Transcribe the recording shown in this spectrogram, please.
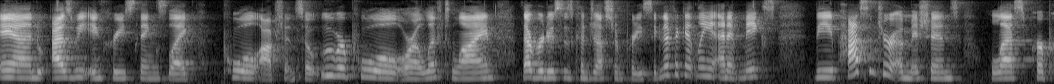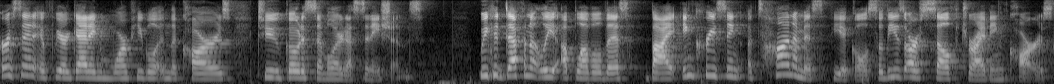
And as we increase things like pool options, so Uber Pool or a Lyft line, that reduces congestion pretty significantly and it makes the passenger emissions less per person if we are getting more people in the cars to go to similar destinations. We could definitely uplevel this by increasing autonomous vehicles. So these are self-driving cars.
